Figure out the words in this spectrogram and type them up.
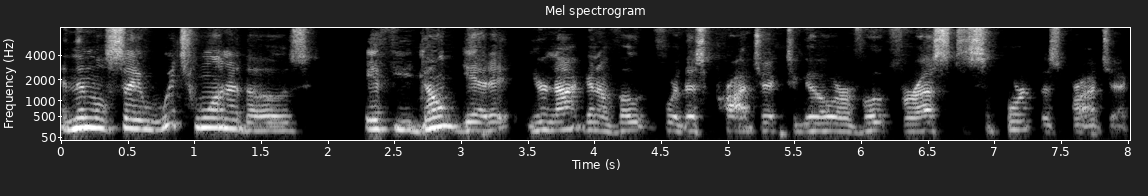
And then we'll say, which one of those, if you don't get it, you're not going to vote for this project to go or vote for us to support this project.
